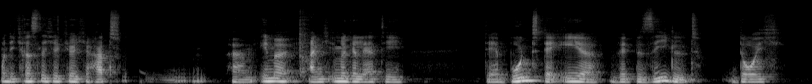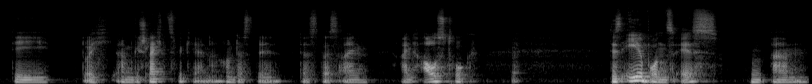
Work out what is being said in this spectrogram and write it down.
und die christliche Kirche hat ähm, immer, eigentlich immer gelehrt, die, der Bund der Ehe wird besiegelt durch die, durch ähm, Geschlechtsverkehr. Ne? Und dass, die, dass das ein, ein Ausdruck des Ehebunds ist. Hm. Ähm,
